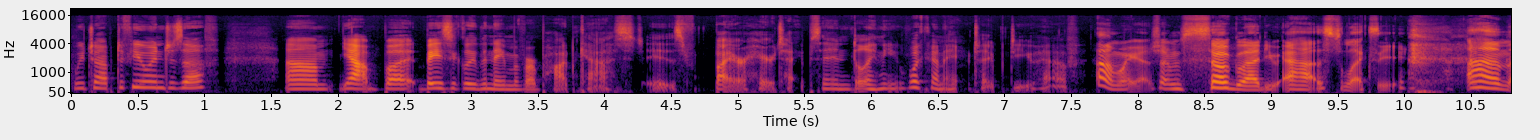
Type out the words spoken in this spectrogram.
we chopped a few inches off. Um, yeah, but basically the name of our podcast is by our hair types. And Delaney, what kind of hair type do you have? Oh my gosh, I'm so glad you asked, Lexi. Um,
